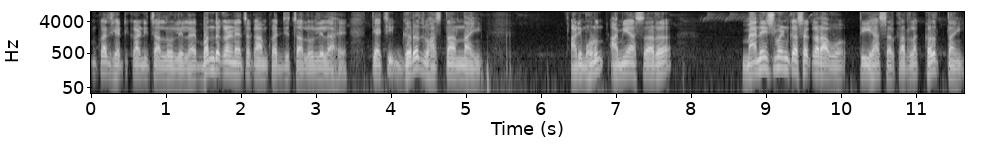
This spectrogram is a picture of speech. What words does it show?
कामकाज ह्या ठिकाणी चालवलेलं आहे. बंद करण्याचं कामकाज जे चालवलेलं आहे त्याची गरज भासणार नाही. आणि म्हणून आम्ही असणारं मॅनेजमेंट कसं करावं ते ह्या सरकारला कळत नाही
